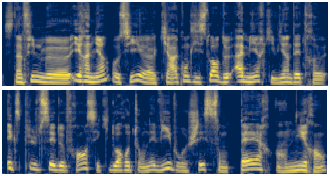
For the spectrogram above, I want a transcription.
C'est un film euh, iranien aussi euh, qui raconte l'histoire de Amir qui vient d'être euh, expulsé de France et qui doit retourner vivre chez son père en Iran.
